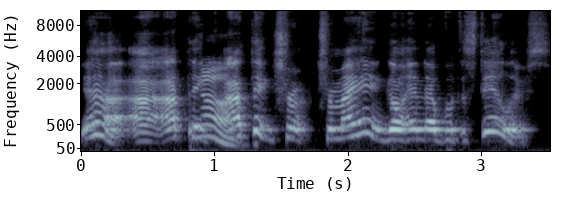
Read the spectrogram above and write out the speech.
Yeah, I, I think no. I think Tr- Tremaine gonna end up with the Steelers.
